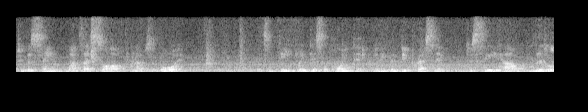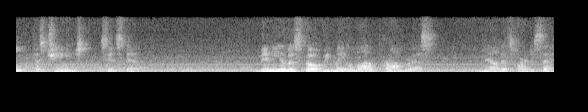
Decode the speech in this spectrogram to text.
to the same ones I saw when I was a boy. It's deeply disappointing and even depressing to see how little has changed since then. Many of us thought we'd made a lot of progress. Now that's hard to say.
